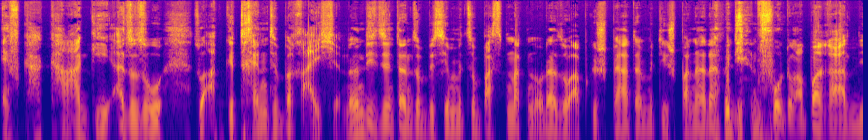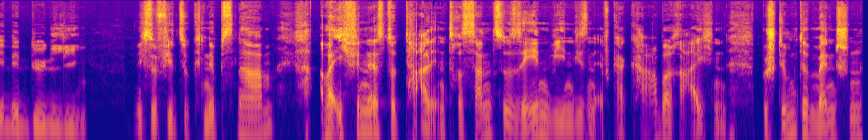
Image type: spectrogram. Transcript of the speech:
FKKG, also so, so abgetrennte Bereiche. Ne? Die sind dann so ein bisschen mit so Bastmatten oder so abgesperrt, damit die Spanner da mit ihren Fotoapparaten in den Dünen liegen nicht so viel zu knipsen haben. Aber ich finde es total interessant zu sehen, wie in diesen FKK-Bereichen bestimmte Menschen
